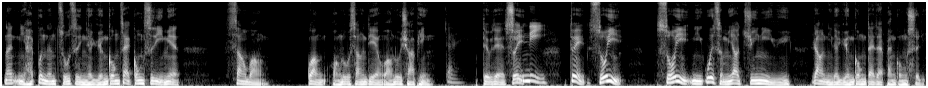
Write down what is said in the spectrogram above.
那你还不能阻止你的员工在公司里面上网逛网络商店、网络 shopping？对，对不对？所以，对，所以，所以你为什么要拘泥于让你的员工待在办公室里？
